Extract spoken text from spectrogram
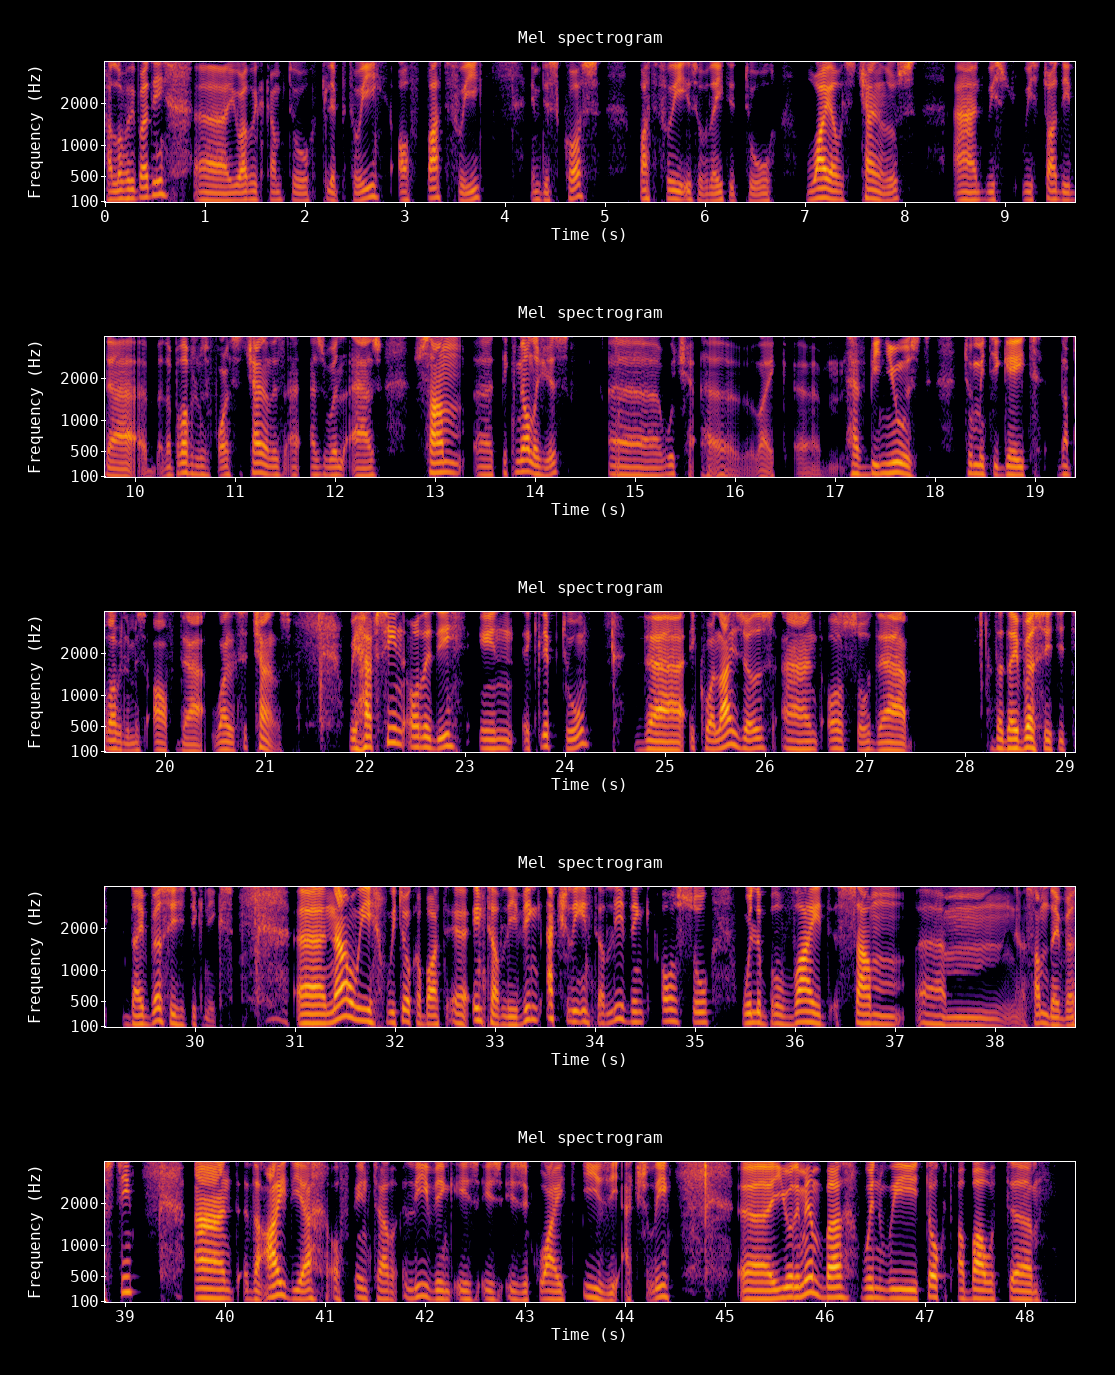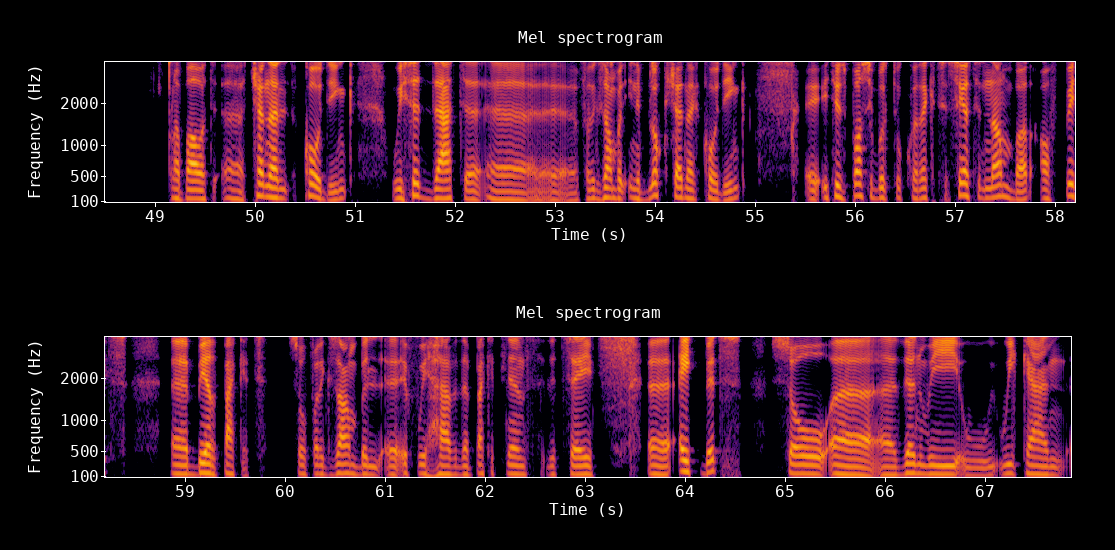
Hello everybody, uh, you are welcome to clip 3 of part 3 in this course. Part 3 is related to wireless channels and we, we study the, the problems of wireless channels as well as some uh, technologies uh, which uh, like um, have been used to mitigate the problems of the wireless channels. We have seen already in clip 2 the equalizers and also the the diversity diversity techniques. Uh, now we we talk about uh, interleaving. Actually, interleaving also will provide some um, some diversity, and the idea of interleaving is is is quite easy. Actually, uh, you remember when we talked about. Um, about uh, channel coding. We said that uh, uh, for example in a block channel coding uh, it is possible to correct certain number of bits uh, per packet. So for example uh, if we have the packet length let's say uh, 8 bits so then we we can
